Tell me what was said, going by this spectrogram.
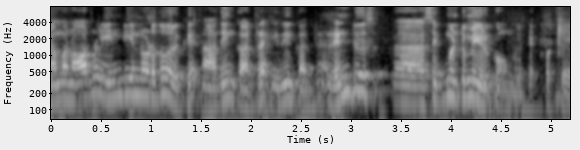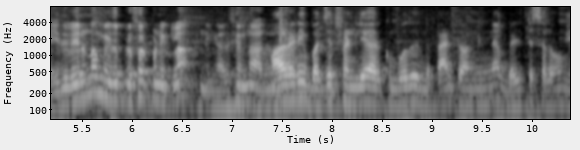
நம்ம நார்மல் இந்தியனோடதும் இருக்கு. நான் அதையும் காட்டுறேன் இதையும் காட்டுறேன். ரெண்டு செக்மெண்ட்டுமே இருக்கும் உங்களுக்கு. ஓகே இது வேணும்னா நம்ம இது ப்ரிஃபர் பண்ணிக்கலாம். நீங்கள் அது வேணும்னா அது ஆல்ரெடி பட்ஜெட் ஃப்ரெண்ட்லியாக இருக்கும்போது இந்த பேண்ட் வாங்கினீங்கன்னா பெல்ட் செலவும்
